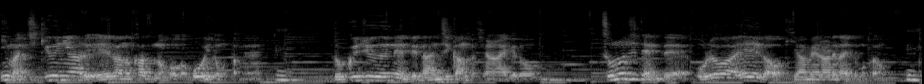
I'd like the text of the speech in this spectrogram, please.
今地球にある映画の数の方が多いと思ったんだよね。うん。60年って何時間か知らないけどその時点で俺は映画を極められないと思ったの。うん。だ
